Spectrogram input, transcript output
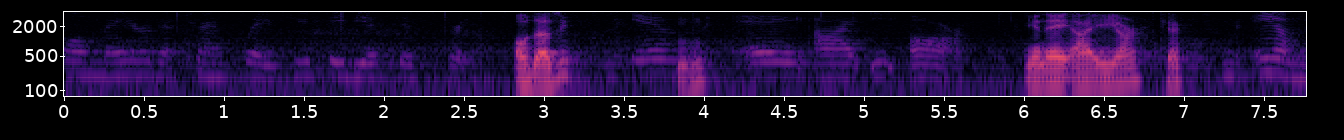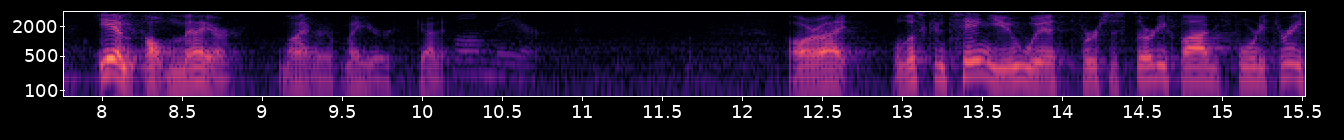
Paul Maier that translates Eusebius history. Oh, does he? M A I E R. N A I E R? Okay. M. M. Oh, Maier. Maier. Maier. Got it. Paul Maier. All right. Well, let's continue with verses 35 to 43.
